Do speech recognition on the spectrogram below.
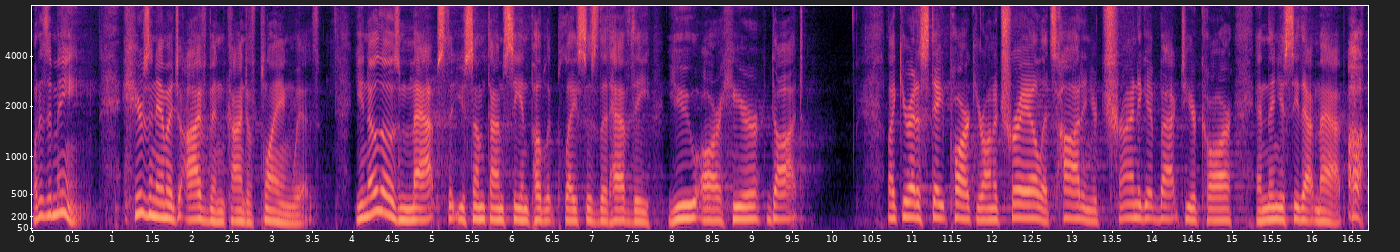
What does it mean? Here's an image I've been kind of playing with. You know those maps that you sometimes see in public places that have the you are here dot? Like you're at a state park, you're on a trail, it's hot, and you're trying to get back to your car, and then you see that map. Oh,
